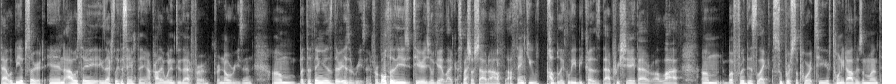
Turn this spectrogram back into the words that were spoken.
that would be absurd. And I would say exactly the same thing. I probably wouldn't do that for, for no reason. Um, but the thing is, there is a reason. For both of these tiers, you'll get like a special shout out. I'll, I'll thank you publicly because I appreciate that a lot. Um, but for this like super support tier of $20 a month,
